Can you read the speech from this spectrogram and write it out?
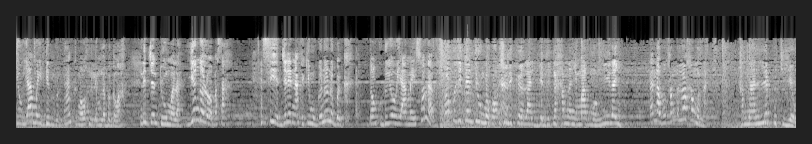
yow yaa may déglu ndànk ma wax la li mu la bëgg a wax lijjantiwuma la yëngaloo ma sax siir jëlee naa fi ki mu gënoon a bëgg donc du yow yaa may sonal kooku lijjantiwuma ko joli kër laa lijjanti te xam nañu maag moom nii lañ te nabu xam nga loo xamul nag xam naa lépp ci yow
